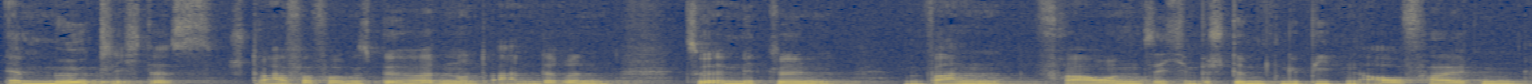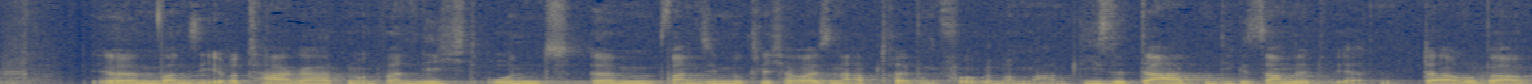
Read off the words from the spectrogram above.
ermöglicht es Strafverfolgungsbehörden und anderen zu ermitteln, wann Frauen sich in bestimmten Gebieten aufhalten ähm, wann sie ihre Tage hatten und wann nicht und ähm, wann sie möglicherweise eine Abtreibung vorgenommen haben. Diese Daten, die gesammelt werden, darüber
